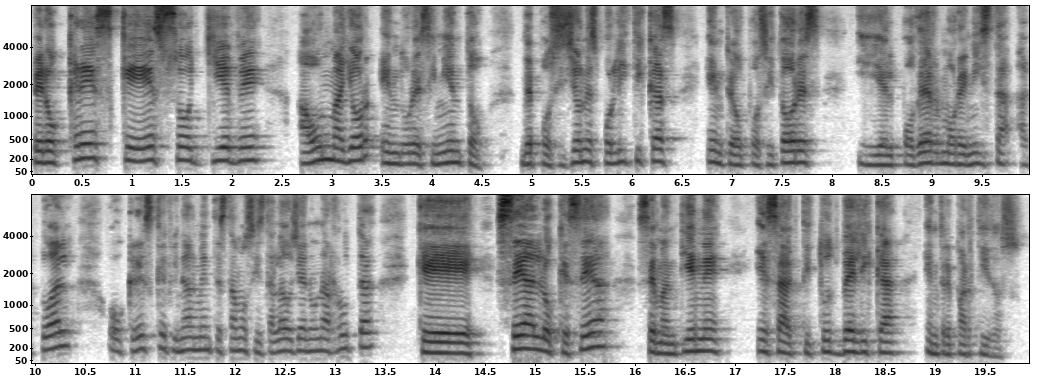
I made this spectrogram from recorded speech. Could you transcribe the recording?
pero ¿crees que eso lleve a un mayor endurecimiento de posiciones políticas entre opositores y el poder morenista actual? ¿O crees que finalmente estamos instalados ya en una ruta que sea lo que sea, se mantiene esa actitud bélica entre partidos?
